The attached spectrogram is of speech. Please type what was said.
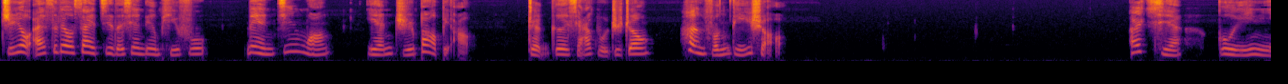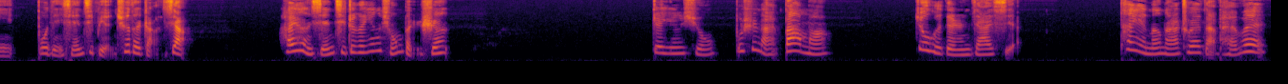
只有 S 六赛季的限定皮肤炼金王颜值爆表。整个峡谷之中，恨逢敌手。而且顾以你不仅嫌弃扁鹊的长相，还很嫌弃这个英雄本身。这英雄不是奶爸吗？就会给人加血，他也能拿出来打排位？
